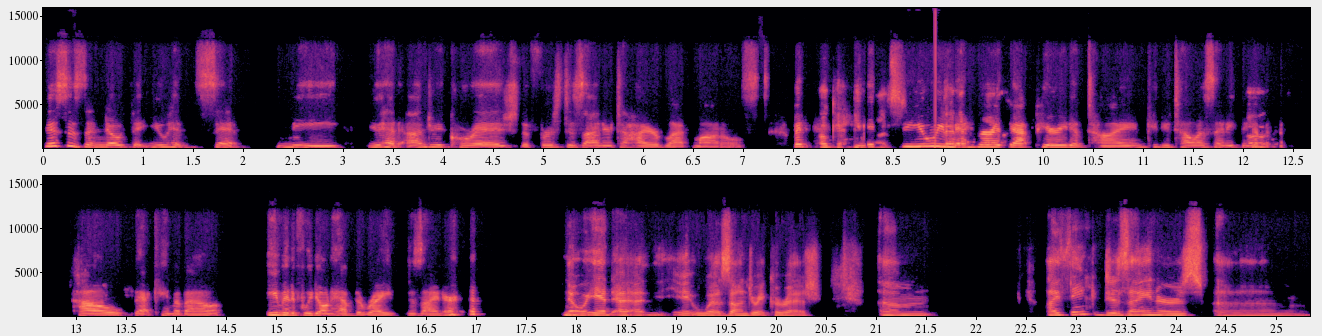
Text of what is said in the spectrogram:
This is a note that you had sent me. You had Andre Courrèges, the first designer to hire Black models. But okay, it, do you remember at that period of time? Can you tell us anything uh, about how that came about, even if we don't have the right designer? no, it uh, it was Andre Courrèges. Um, I think designers um,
